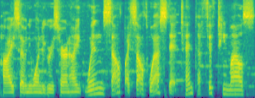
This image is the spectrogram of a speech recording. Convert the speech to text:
High 71 degrees Fahrenheit. Winds south by southwest at 10 to 15 miles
